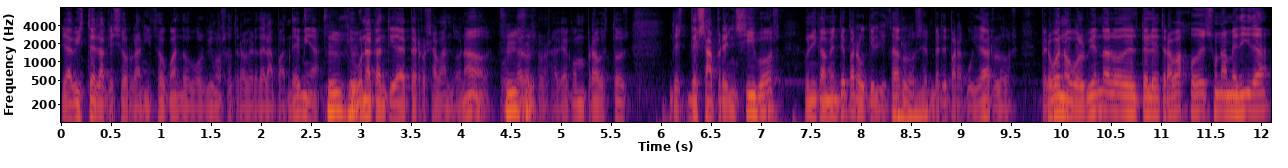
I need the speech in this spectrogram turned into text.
ya viste la que se organizó cuando volvimos otra vez de la pandemia. Sí, sí. Que hubo una cantidad de perros abandonados. Pues Sí, claro, se los había comprado estos des- desaprensivos únicamente para utilizarlos en vez de para cuidarlos. Pero bueno, volviendo a lo del teletrabajo, es una medida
